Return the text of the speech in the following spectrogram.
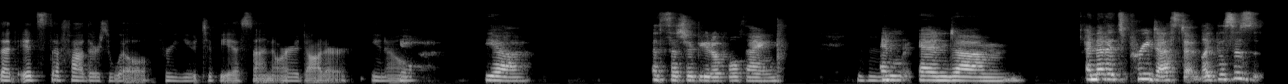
that it's the father's will for you to be a son or a daughter you know yeah, yeah. that's such a beautiful thing mm-hmm. and and um and that it's predestined. Like this is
